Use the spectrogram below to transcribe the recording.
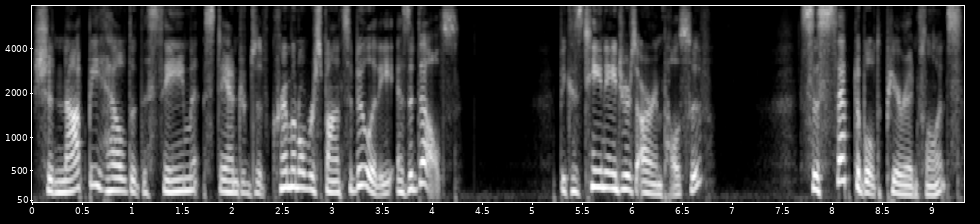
should not be held to the same standards of criminal responsibility as adults. Because teenagers are impulsive, susceptible to peer influence,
